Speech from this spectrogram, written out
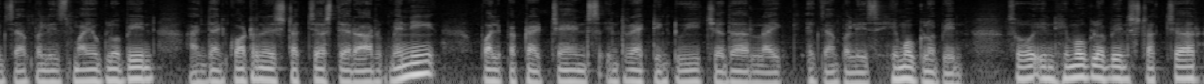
Example is myoglobin. And then quaternary structures there are many polypeptide chains interacting to each other like example is hemoglobin. So, in hemoglobin structure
